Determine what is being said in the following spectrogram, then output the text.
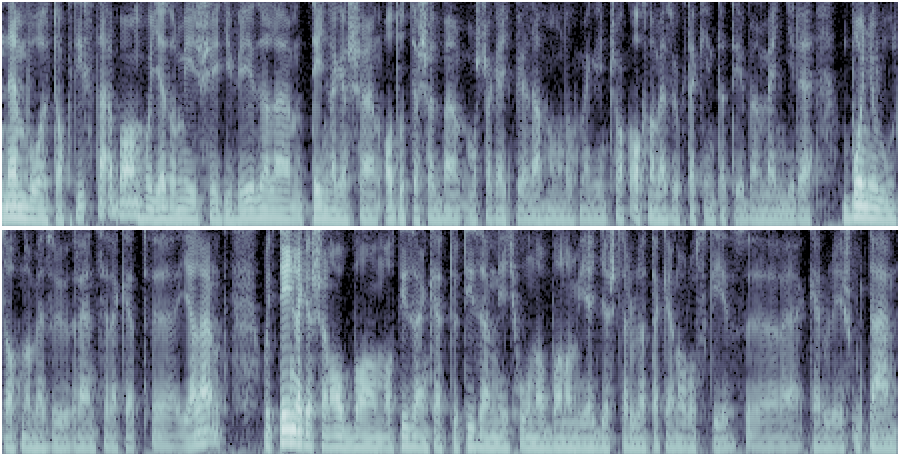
nem voltak tisztában, hogy ez a mélységi védelem ténylegesen adott esetben, most csak egy példát mondok megint csak, aknamezők tekintetében mennyire bonyolult aknamező rendszereket jelent, hogy ténylegesen abban a 12-14 hónapban, ami egyes területeken orosz kézre kerülés után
